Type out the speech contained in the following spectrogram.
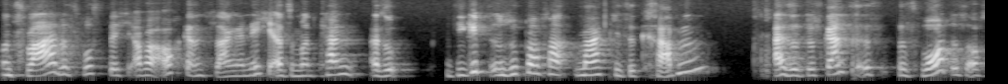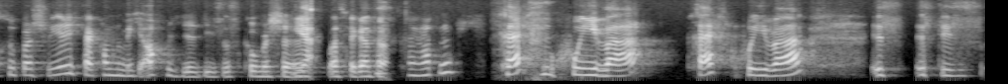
Und zwar, das wusste ich aber auch ganz lange nicht. Also man kann, also die gibt es im Supermarkt, diese Krabben, also das Ganze ist, das Wort ist auch super schwierig, da kommt nämlich auch wieder dieses komische, ja. was wir ganz am Anfang hatten. Kräftquiver, Kräftquiver ist, ist dieses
